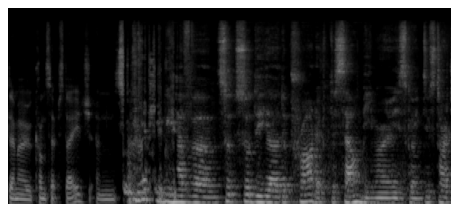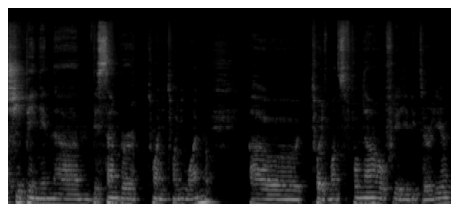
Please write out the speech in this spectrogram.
demo concept stage? And so currently we have uh, so so the uh, the product, the Soundbeamer, is going to start shipping in um, December 2021, uh, 12 months from now, hopefully a little bit earlier.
